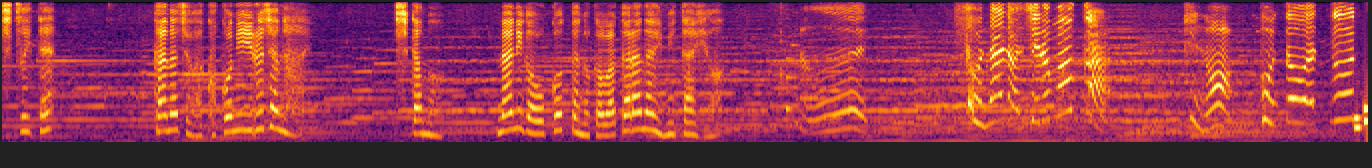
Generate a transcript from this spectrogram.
落ち着いて。彼女はここにいるじゃない。しかも何が起こったのかわからないみたいよ。そんなの知るもんか。昨日本当はずっと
